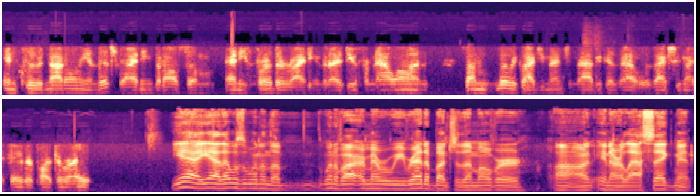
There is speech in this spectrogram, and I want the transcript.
include not only in this writing but also any further writing that I do from now on. So I'm really glad you mentioned that because that was actually my favorite part to write. Yeah, yeah, that was one of the one of our. I remember we read a bunch of them over uh, in our last segment.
